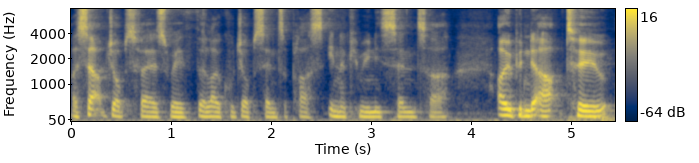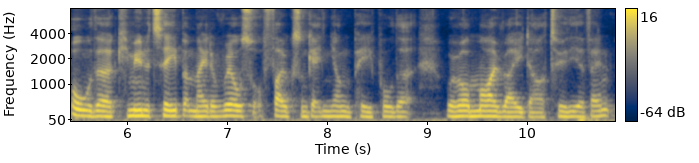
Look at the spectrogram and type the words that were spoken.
I set up jobs fairs with the local job centre plus in the community centre. Opened it up to all the community, but made a real sort of focus on getting young people that were on my radar to the event,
